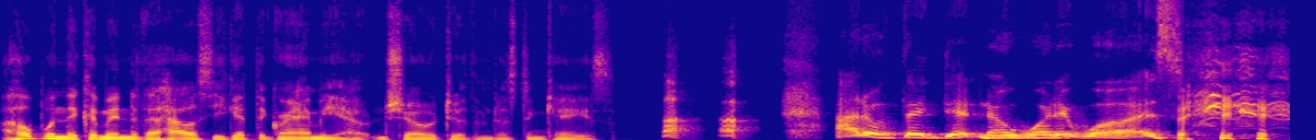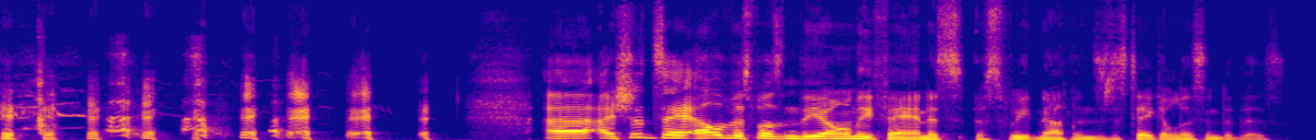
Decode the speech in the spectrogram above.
I hope when they come into the house, you get the Grammy out and show it to them just in case. I don't think they know what it was. Uh, I should say Elvis wasn't the only fan of, of Sweet Nothings. Just take a listen to this.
